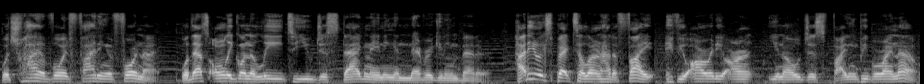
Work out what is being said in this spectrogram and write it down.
will try to avoid fighting in Fortnite. Well, that's only going to lead to you just stagnating and never getting better. How do you expect to learn how to fight if you already aren't, you know, just fighting people right now?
